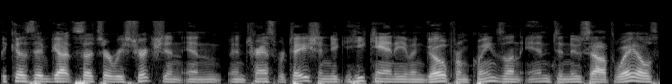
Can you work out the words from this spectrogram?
because they've got such a restriction in in transportation. You, he can't even go from Queensland into New South Wales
